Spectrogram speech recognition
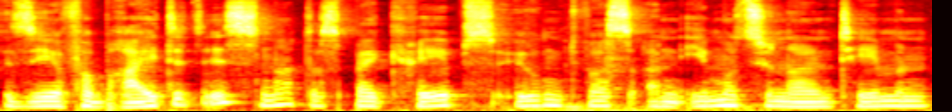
sehr verbreitet ist, ne? dass bei Krebs irgendwas an emotionalen Themen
